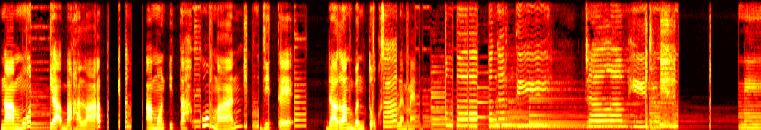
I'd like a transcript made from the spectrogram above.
Namun ya bahalap amon itah kuman jite dalam bentuk suplemen ini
